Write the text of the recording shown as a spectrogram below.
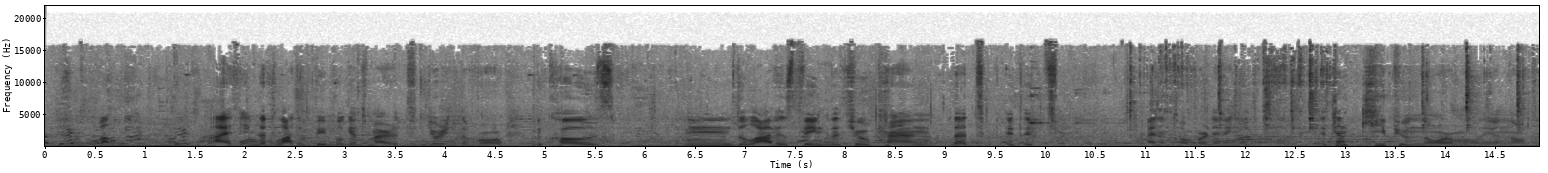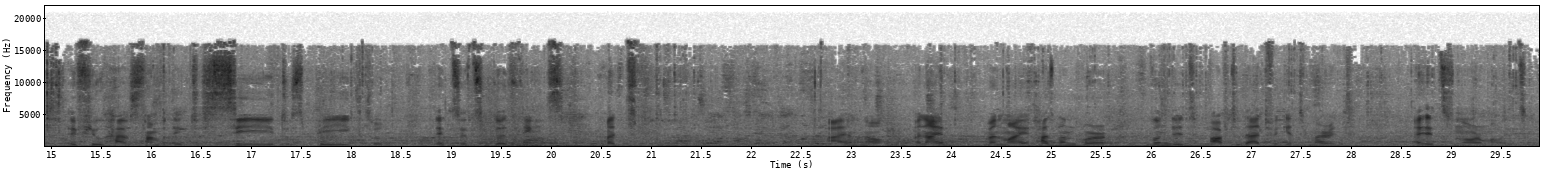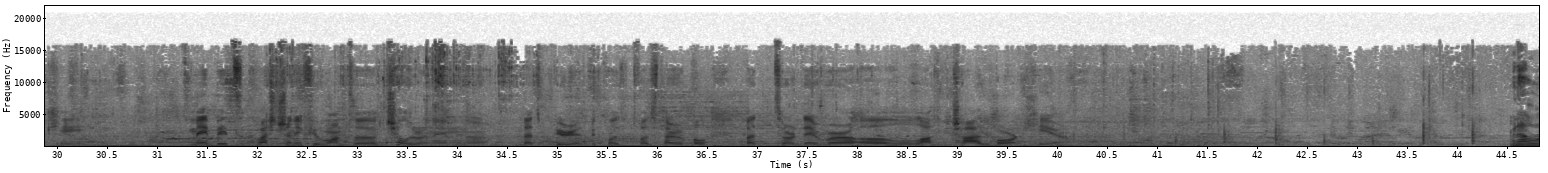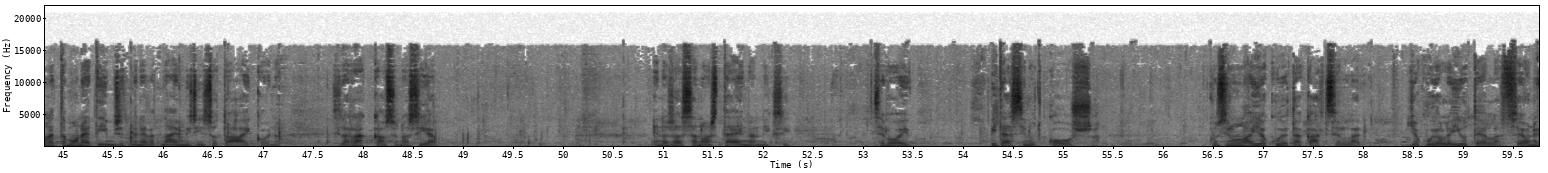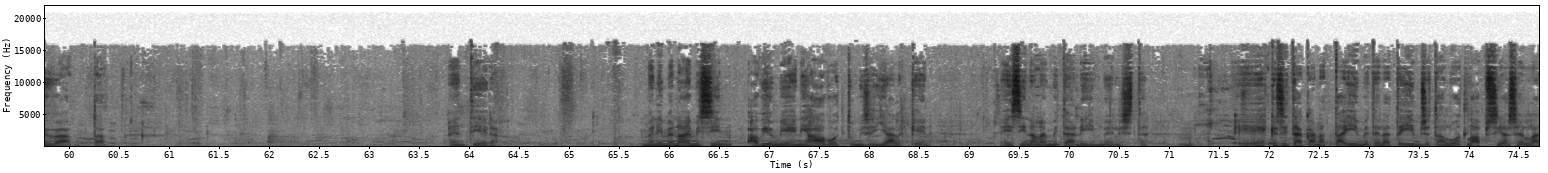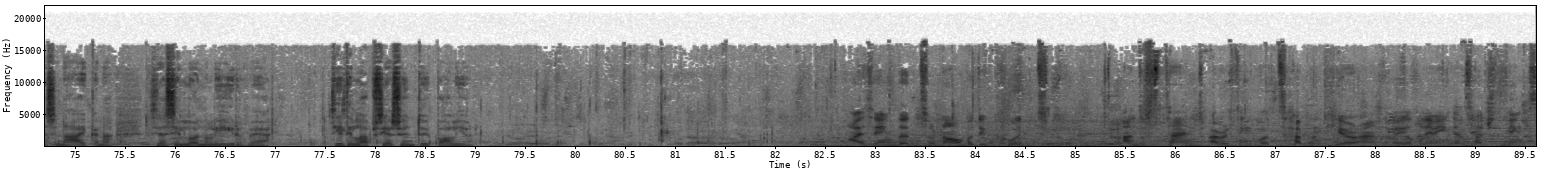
well, I think that a lot of people get married during the war because mm, the love is thing that you can, that it, it I don't know word in English, it can keep you normal, you know, if you have somebody to see, to speak, to, it's, it's good things. But I don't know. When I, when my husband were wounded, after that we get married. It's normal. It's okay. Maybe it's a question if you want uh, children in uh, that period because it was terrible, but uh, there were a lot of child born here. Minä luulen, että monet ihmiset menevät naimisiin sota-aikoina, sillä rakkaus on asia... En osaa sanoa sitä englanniksi. Se voi pitää sinut koossa. Kun sinulla on joku, jota katsella, joku, jolle jutella, se on hyvä, mutta... En tiedä. Menimme naimisiin aviomieheni haavoittumisen jälkeen. Ei siinä ole mitään ihmeellistä. Ehkä sitä kannattaa ihmetellä, että ihmiset haluavat lapsia sellaisena aikana, sillä silloin oli hirveä. Silti lapsia syntyi paljon. I think that nobody could understand everything what's happened here and the way of living and such things.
